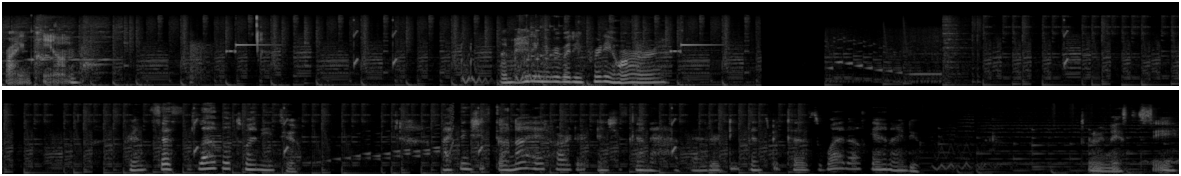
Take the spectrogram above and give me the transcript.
Frying pan. I'm hitting everybody pretty hard. Princess level 22. I think she's gonna hit harder and she's gonna have better defense because what else can I do? It's gonna be nice to see.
